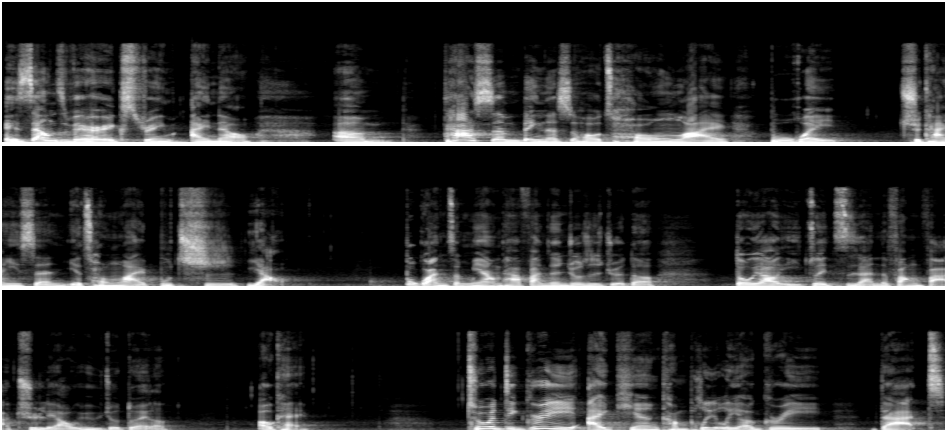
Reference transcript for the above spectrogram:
It sounds very extreme, I know. 嗯，他生病的时候从来不会。去看医生，也从来不吃药。不管怎么样，他反正就是觉得都要以最自然的方法去疗愈就对了。OK，to a degree, I can completely agree that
